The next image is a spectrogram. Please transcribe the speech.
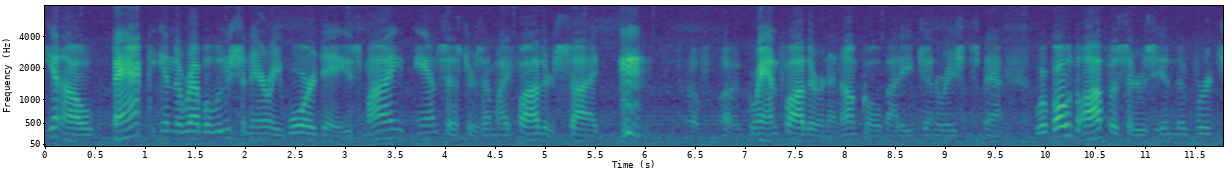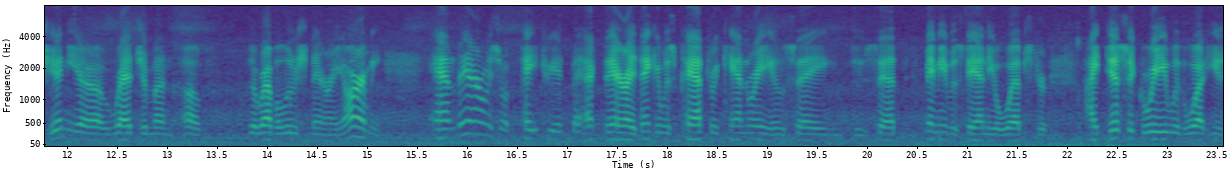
you know, back in the Revolutionary War days, my ancestors on my father's side, of a grandfather and an uncle, about eight generations back, were both officers in the Virginia Regiment of the Revolutionary Army. And there was a patriot back there. I think it was Patrick Henry who say who said, maybe it was Daniel Webster. I disagree with what you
